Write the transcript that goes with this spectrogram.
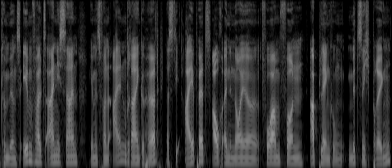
können wir uns ebenfalls einig sein. Wir haben jetzt von allen drei gehört, dass die iPads auch eine neue Form von Ablenkung mit sich bringen.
